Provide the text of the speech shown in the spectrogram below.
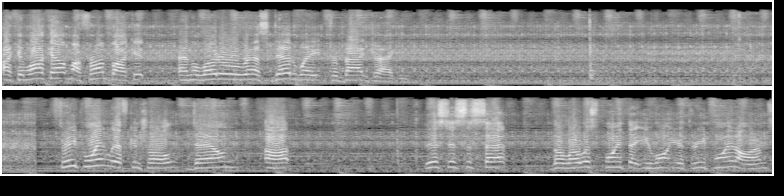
I can lock out my front bucket and the loader will rest dead weight for back dragging. Three-point lift control, down, up. This is to set the lowest point that you want your three-point arms.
